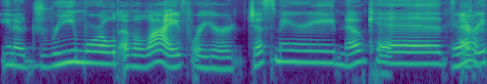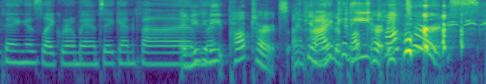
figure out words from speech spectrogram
you know, dream world of a life where you're just married, no kids, Yeah. everything is like romantic and fun. And you can eat Pop Tarts. I can't I eat Pop Tart.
